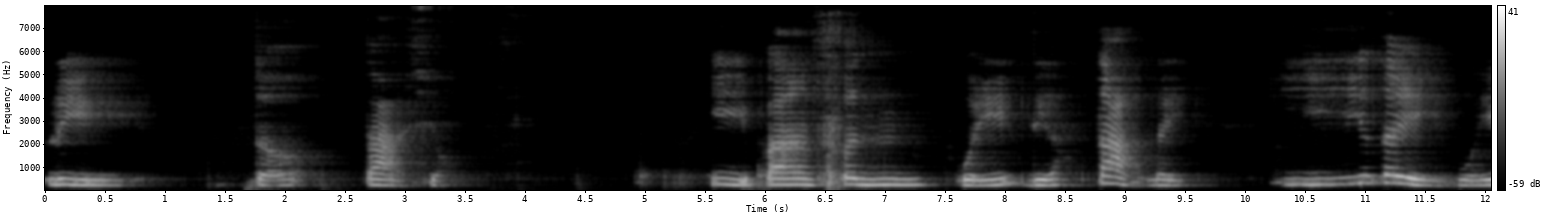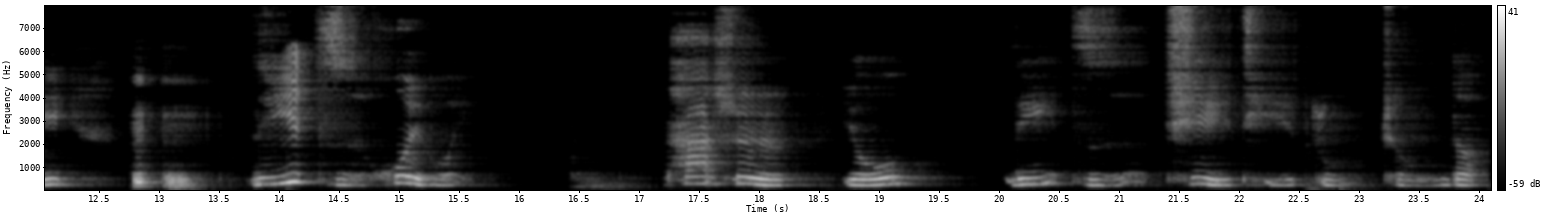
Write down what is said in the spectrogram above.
力的大小，一般分为两大类，一类为离子会纬，它是由离子气体组成的，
